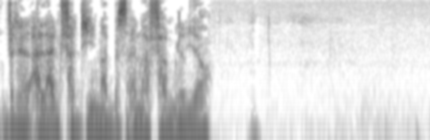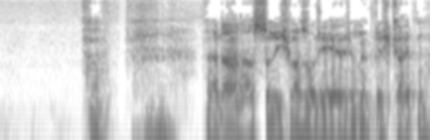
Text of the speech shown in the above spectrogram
wenn du Alleinverdiener bist einer Familie? Hm. Ja, da, hast du nicht mal so die, die Möglichkeiten.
